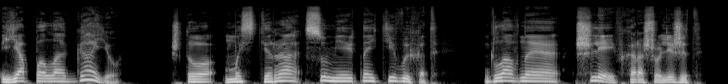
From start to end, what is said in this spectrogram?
«Я полагаю, что мастера сумеют найти выход. Главное, шлейф хорошо лежит».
